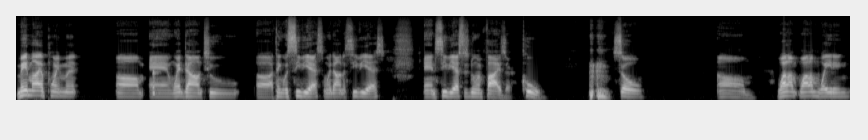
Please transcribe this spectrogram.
made my appointment um and went down to uh I think it was CVS, went down to CVS and CVS was doing Pfizer. Cool. so um while I'm while I'm waiting,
